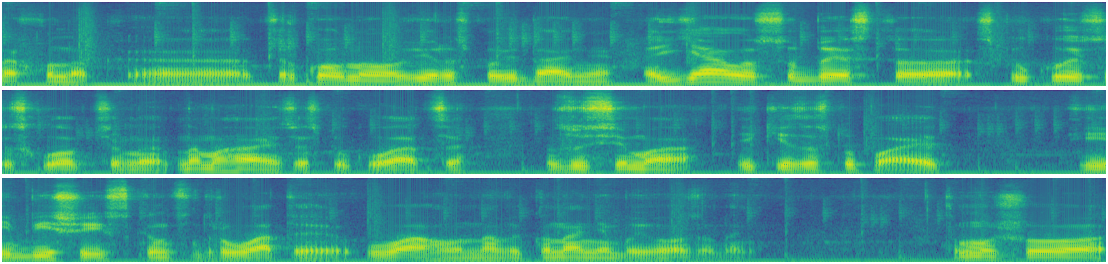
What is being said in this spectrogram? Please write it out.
рахунок е, церковного віросповідання. Я особисто спілкуюся з хлопцями, намагаюся спілкуватися з усіма, які заступають і більше їх сконцентрувати увагу на виконання бойового завдання. Тому що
